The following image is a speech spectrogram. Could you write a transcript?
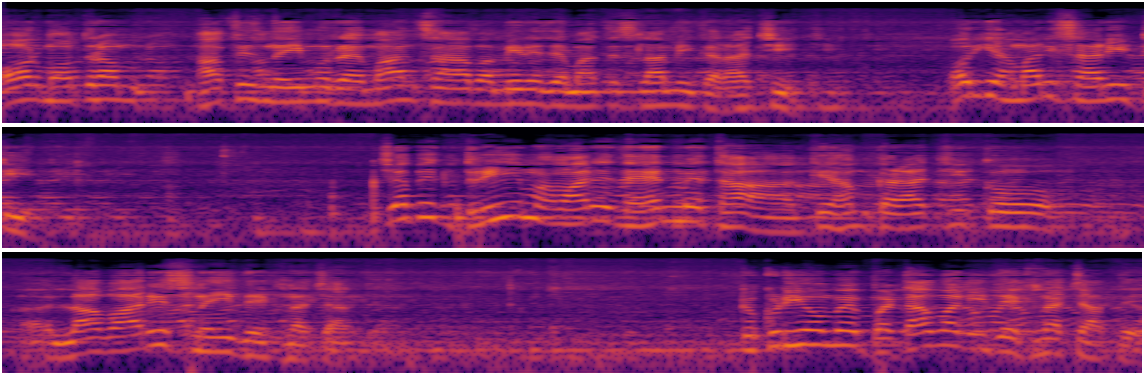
और मोहतरम हाफिज नईमुर रहमान साहब, अमीर जमात इस्लामी कराची। और ये हमारी सारी टीम। जब एक ड्रीम हमारे जहन में था कि हम कराची को लावारिस नहीं देखना चाहते, टुकड़ियों में बटावा नहीं देखना चाहते,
